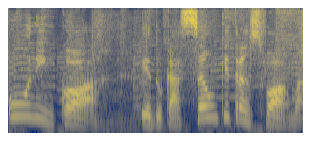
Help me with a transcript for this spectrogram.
Unincor Educação que transforma.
